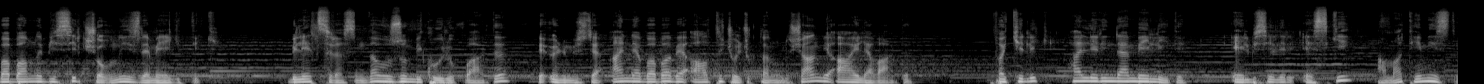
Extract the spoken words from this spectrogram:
babamla bir sirk şovunu izlemeye gittik. Bilet sırasında uzun bir kuyruk vardı ve önümüzde anne baba ve altı çocuktan oluşan bir aile vardı. Fakirlik hallerinden belliydi. Elbiseleri eski ama temizdi.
